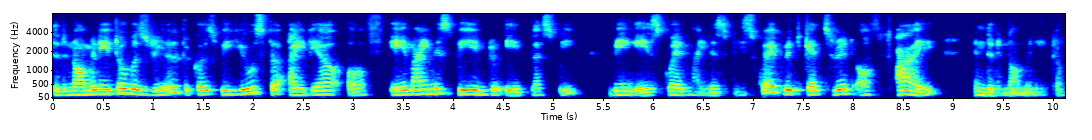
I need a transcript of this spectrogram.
The denominator was real because we used the idea of a minus b into a plus b being a squared minus b squared, which gets rid of i in the denominator.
